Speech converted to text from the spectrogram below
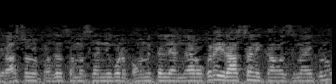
ఈ రాష్ట్రంలో ప్రజల సమస్యలన్నీ కూడా పవన్ కళ్యాణ్ గారు ఒకరే ఈ రాష్ట్రానికి కావాల్సిన నాయకుడు.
